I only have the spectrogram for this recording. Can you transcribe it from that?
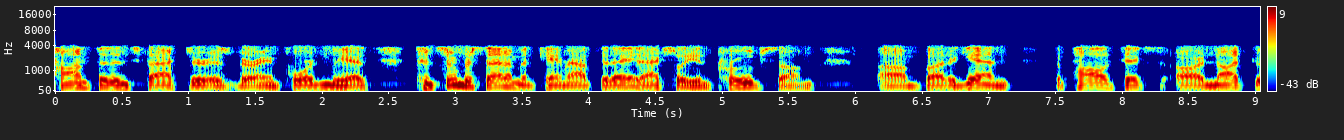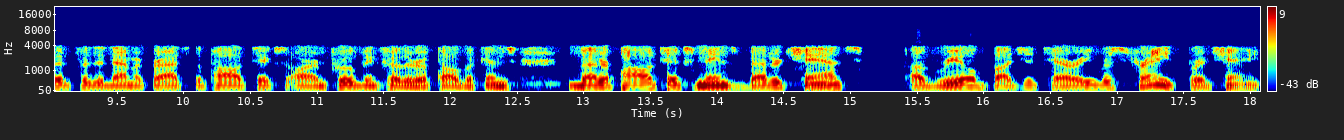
confidence factor is very important. We had consumer sentiment came out today; it actually improved some. Um, but again, the politics are not good for the Democrats. The politics are improving for the Republicans. Better politics means better chance of real budgetary restraint for a change.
